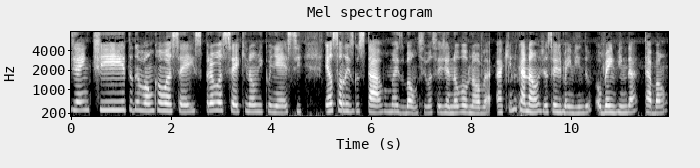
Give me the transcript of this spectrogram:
gente, tudo bom com vocês? Para você que não me conhece, eu sou Luiz Gustavo, mas bom, se você já é novo ou nova aqui no canal, já seja bem-vindo ou bem-vinda, tá bom?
